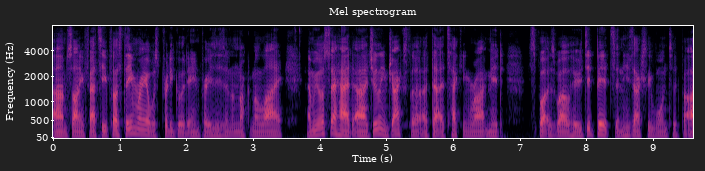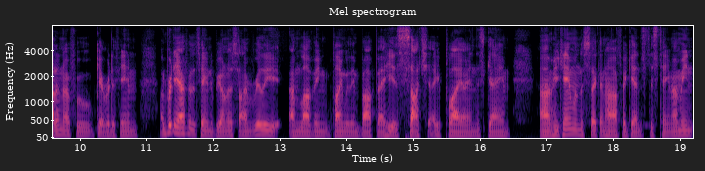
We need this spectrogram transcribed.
um, signing Fati. Plus, Di Maria was pretty good in preseason. I'm not going to lie. And we also had uh, Julian Draxler at that attacking right mid spot as well, who did bits, and he's actually wanted. But I don't know if we'll get rid of him. I'm pretty happy with the team, to be honest. I really am loving playing with Mbappe. He is such a player in this game. Um, he came on the second half against this team. I mean,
